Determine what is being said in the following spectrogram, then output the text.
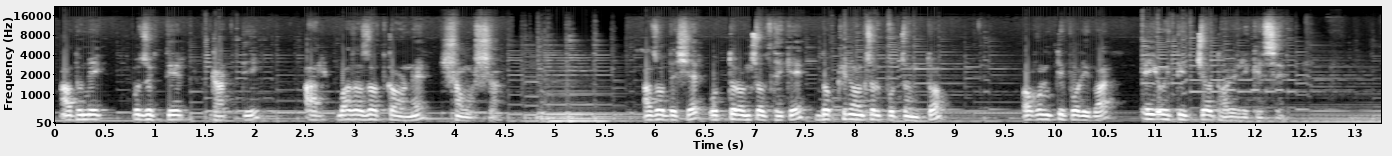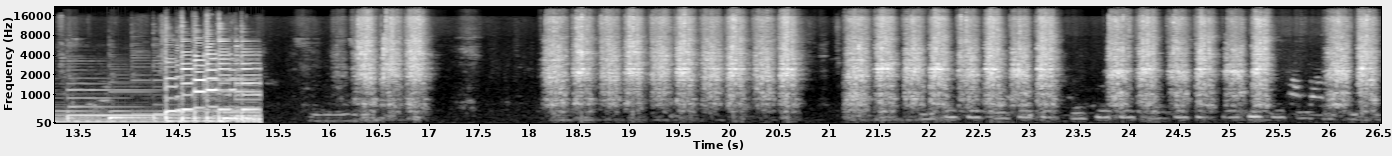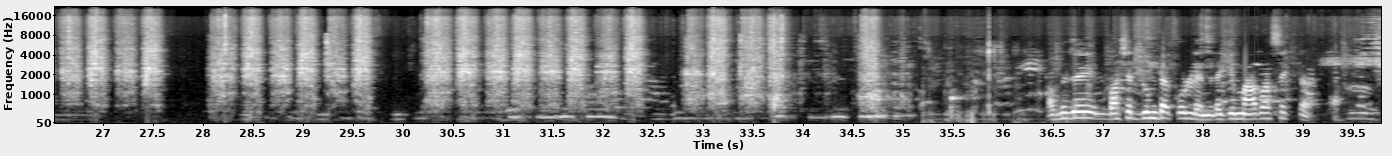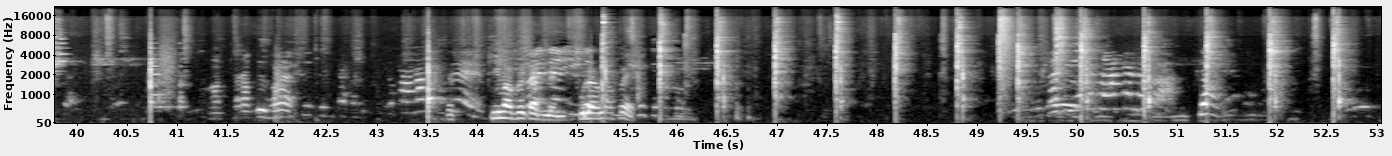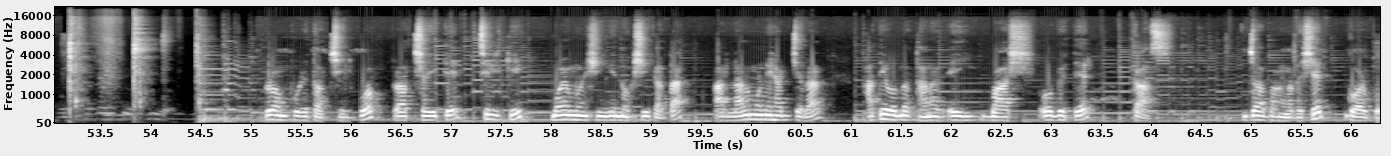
আধুনিক প্রযুক্তির ঘাটতি আর বাজারজাতকরণের সমস্যা। আজও দেশের উত্তর অঞ্চল থেকে দক্ষিণ অঞ্চল পর্যন্ত অগণতি পরিবার এই ঐতিহ্য ধরে রেখেছে। আপনি যে বাঁশের ডুমটা করলেন, এটা কি মাপ আছে একটা? কি মাপে কাটলেন? ফুলের মাপে? রংপুরে তাঁতশিল্প রাজশাহীতে চিল্কি ময়মনসিংহে নকশিকাতা আর লালমনিরহাট জেলার হাতিবান্ধা থানার এই বাঁশ ও বেতের কাজ। যা বাংলাদেশের গর্ব।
